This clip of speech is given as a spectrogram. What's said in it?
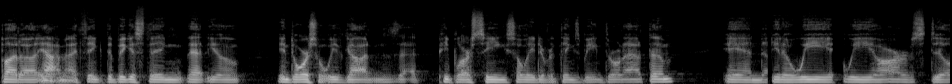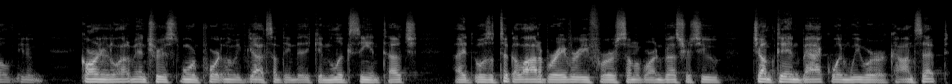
But uh, yeah, I mean, I think the biggest thing that you know endorsement we've gotten is that people are seeing so many different things being thrown at them, and you know we we are still you know garnering a lot of interest. More importantly, we've got something that they can look, see, and touch. It was it took a lot of bravery for some of our investors who jumped in back when we were a concept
